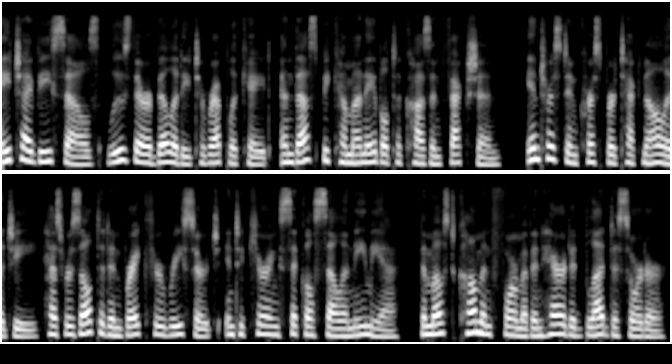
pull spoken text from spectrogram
HIV cells lose their ability to replicate and thus become unable to cause infection, interest in CRISPR technology has resulted in breakthrough research into curing sickle cell anemia, the most common form of inherited blood disorder,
